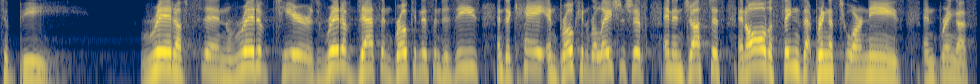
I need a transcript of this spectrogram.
to be rid of sin, rid of tears, rid of death and brokenness and disease and decay and broken relationships and injustice and all the things that bring us to our knees and bring us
